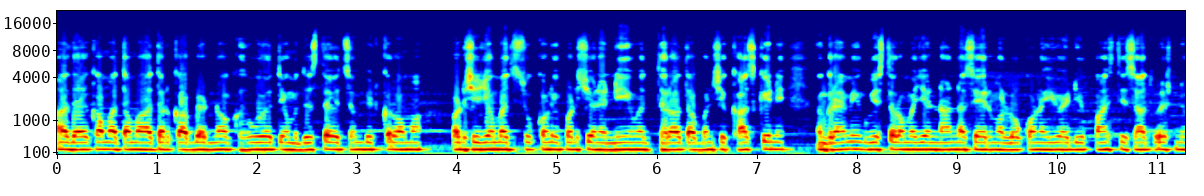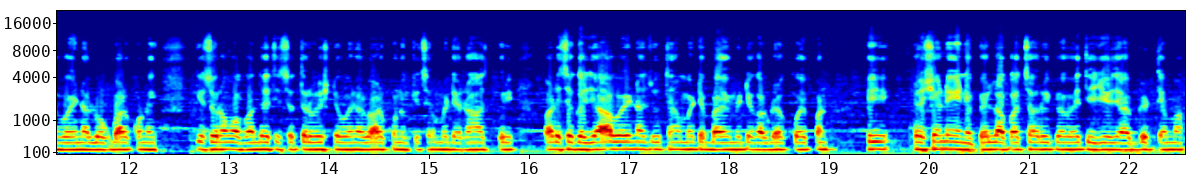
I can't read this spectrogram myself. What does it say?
આ દાયકામાં તમારા આધાર કાર્ડ અપડેટ ન હોય તેમાં દસ્તાવેજ સબમિટ કરવામાં પડશે, જેમાંથી ચૂકવણી પડશે અને નિયમિત ધરાવતા બનશે. ખાસ કરીને ગ્રામીણ વિસ્તારોમાં જે નાના શહેરમાં લોકોને યુઆઈડી પાંચથી સાત વર્ષની વયના લોક બાળકોને કિશોરોમાં પંદરથી સત્તર વર્ષની વયના બાળકોને કિશોર માટે રાહત પૂરી પાડી શકે છે. આ વયના જૂથના માટે બાયોમેટ્રિક અપડેટ કોઈ પણ ફી રહેશે નહીં અને પહેલાં પચાસ રૂપિયા વહેતી જે અપડેટ તેમાં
